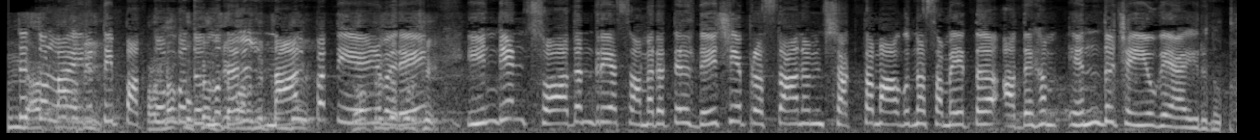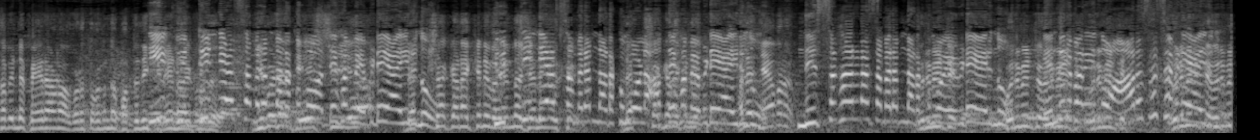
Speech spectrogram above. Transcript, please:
ആയിരത്തി തൊള്ളായിരത്തി പത്തൊമ്പത് മുതൽ നാൽപ്പത്തിയേഴ് വരെ ഇന്ത്യൻ സ്വാതന്ത്ര്യ സമരത്തിൽ ദേശീയ പ്രസ്ഥാനം ശക്തമാകുന്ന സമയത്ത് അദ്ദേഹം എന്ത് ചെയ്യുകയായിരുന്നു? ഈ ക്വിറ്റ് ഇന്ത്യ സമരം നടക്കുമ്പോൾ അദ്ദേഹം എവിടെയായിരുന്നു? ക്വിറ്റ് ഇന്ത്യ സമരം നടക്കുമ്പോൾ അദ്ദേഹം എവിടെയായിരുന്നു? നിസ്സഹകരണ സമരം നടക്കുമ്പോൾ എവിടെയായിരുന്നു? എന്നിട്ട് പറയുന്നു ആർ എസ് എസ് എവിടെയായിരുന്നു?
